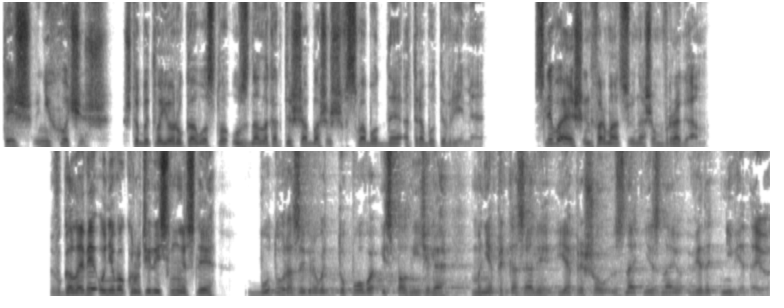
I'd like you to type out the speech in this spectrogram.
Ты ж не хочешь, чтобы твое руководство узнало, как ты шабашишь в свободное от работы время. Сливаешь информацию нашим врагам. В голове у него крутились мысли. «Буду разыгрывать тупого исполнителя. Мне приказали. Я пришел. Знать не знаю, ведать не ведаю».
